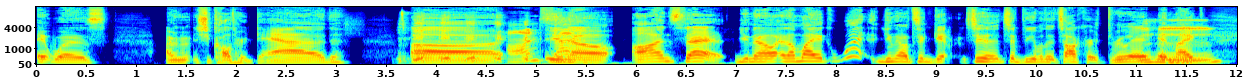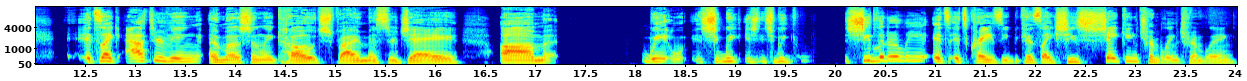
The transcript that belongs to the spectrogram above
it was, I remember she called her dad. Uh, on set. you know on set you know and i'm like what? You know to get to to be able to talk her through it. And like Mhm. it's like after being emotionally coached by mr j um we she we she, we she literally it's it's crazy because like she's shaking trembling trembling.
